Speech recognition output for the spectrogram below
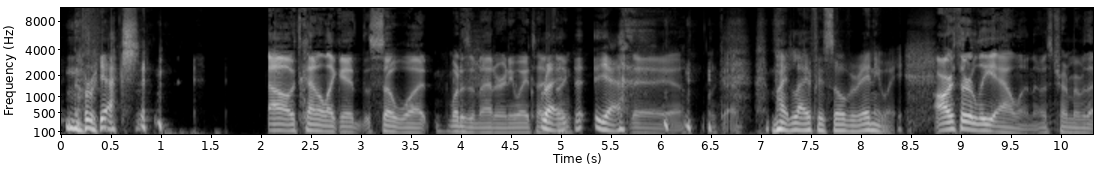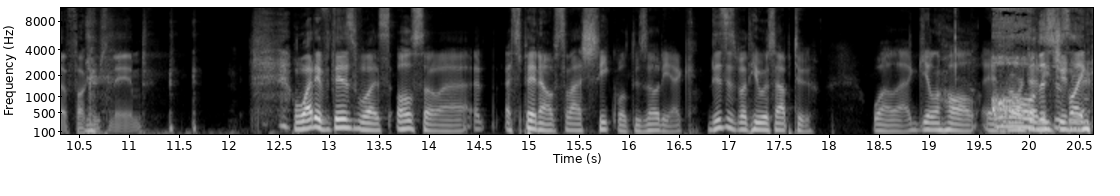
no reaction. Oh, it's kind of like a so what? What does it matter anyway type right. thing. Yeah. Yeah, yeah, yeah. Okay. My life is over anyway. Arthur Lee Allen. I was trying to remember that fucker's name. What if this was also a, a spin-off slash sequel to Zodiac? This is what he was up to. While uh, Gyllenhaal and oh, this is like,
